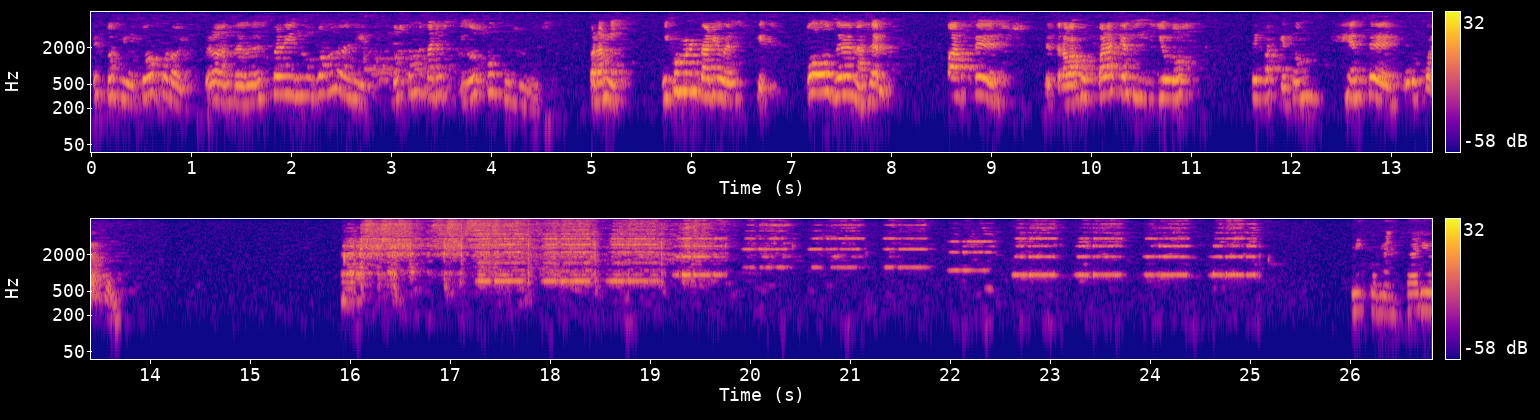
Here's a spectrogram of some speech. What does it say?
esto ha sido todo por hoy, pero antes de despedirnos vamos a decir dos comentarios y dos conclusiones. Para mí, mi comentario es que todos deben hacer parte de, trabajo para que así Dios sepa que son gente de puro corazón. Mi comentario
